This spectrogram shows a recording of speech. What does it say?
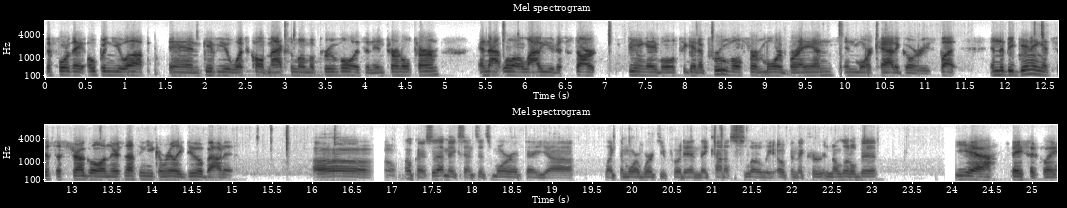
before they open you up and give you what's called maximum approval. It's an internal term, and that will allow you to start being able to get approval for more brands and more categories. But in the beginning, it's just a struggle, and there's nothing you can really do about it. Oh, okay, so that makes sense. It's more of a uh, like the more work you put in, they kind of slowly open the curtain a little bit. Yeah, basically.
